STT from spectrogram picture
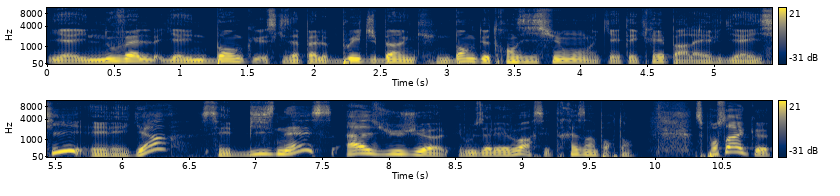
il y a une nouvelle, il y a une banque, ce qu'ils appellent le Bridge Bank, une banque de transition qui a été créée par la FDIC. Et les gars, c'est business as usual. Et vous allez voir, c'est très important. C'est pour ça que,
